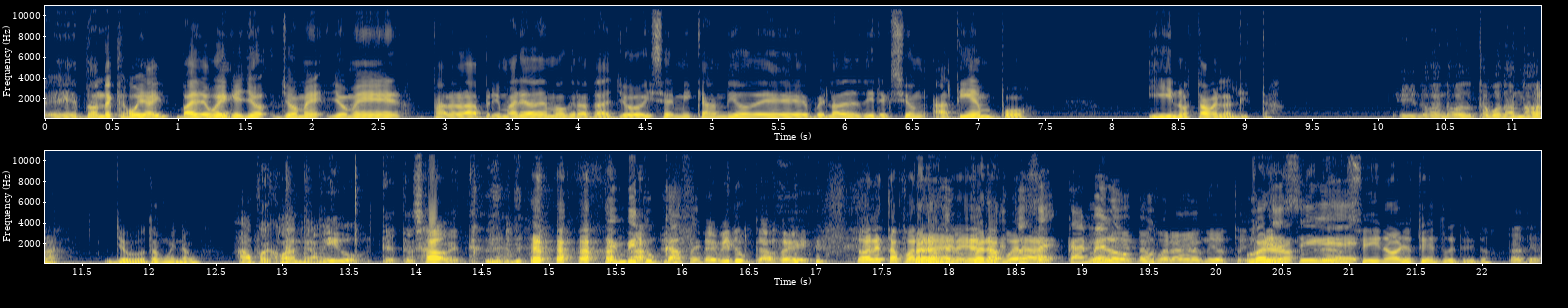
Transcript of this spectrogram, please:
eh, ¿dónde es que voy a ir? By the way, que yo, yo me, yo me, para la primaria demócrata, yo hice mi cambio de, ¿verdad? de dirección a tiempo y no estaba en la lista. ¿Y dónde, dónde está votando ahora? Yo voto en Guaynabo. Ah, pues con mi amigo, usted, usted sabe. Te invito a un café. Me invito un café. No, él está fuera. Pero- él, él pero- está fuera. Entonces, Carmelo, él está fuera de donde yo estoy. Usted Pero no- sigue- Sí, no, yo estoy en tu distrito. Espérate.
